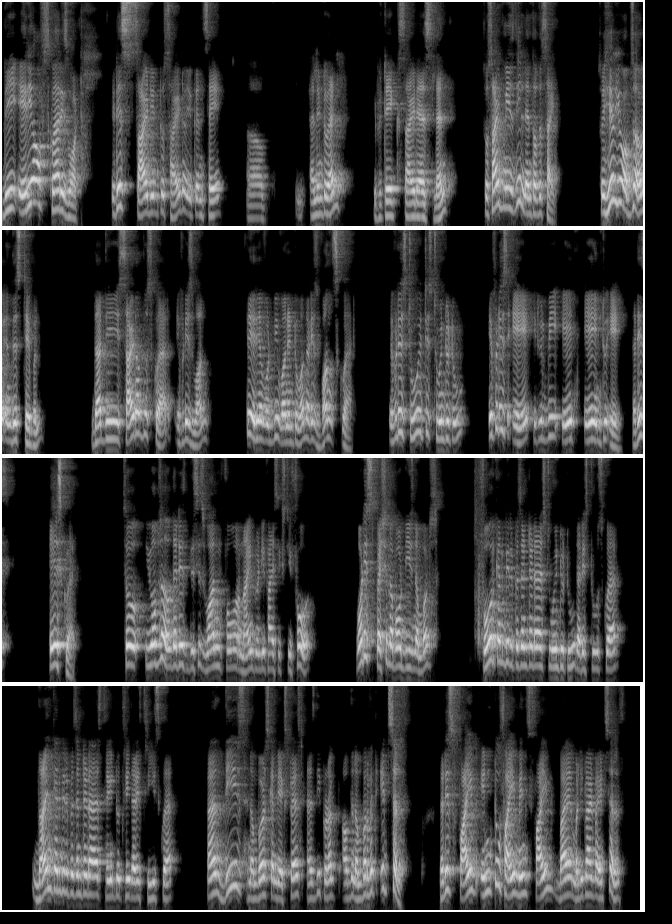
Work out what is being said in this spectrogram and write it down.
the area of square is what? It is side into side or you can say uh, L into L if you take side as length. So side means the length of the side. So here you observe in this table that the side of the square if it is 1 the area would be 1 into 1 that is 1 square. If it is 2 it is 2 into 2. If it is a it will be 8 a into a that is a square. So you observe that is this is 1, 4, 9, 25, 64. What is special about these numbers? 4 can be represented as 2 into 2 that is 2 square. 9 can be represented as 3 into 3 that is 3 square. And these numbers can be expressed as the product of the number with itself. That is 5 into 5 means 5 by multiplied by itself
